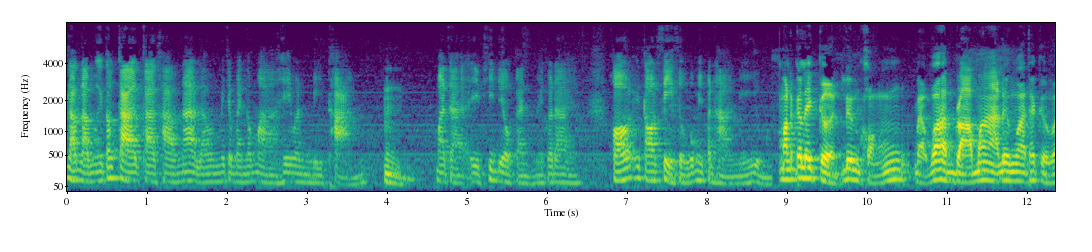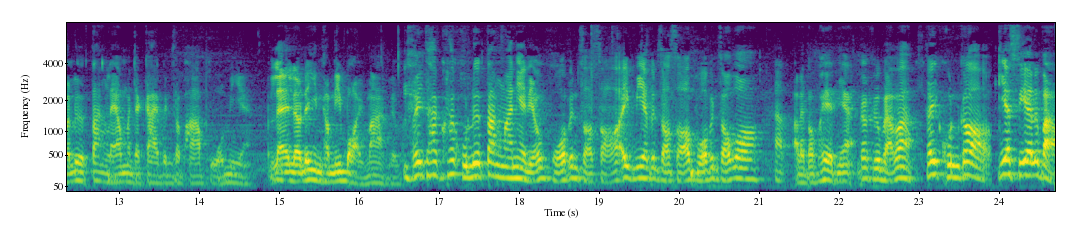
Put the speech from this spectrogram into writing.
หลังๆมันต้องการการคราวหน้าจแล้วมันไม่จำเป็นต้องมาให้มันมีฐานอืมมาจากไอ้ที่เดียวกันมันก็ได้ เพราะไอ้ตอนสี่สูก็มีปัญหานี้อยู่ มันก็เลยเกิดเรื่องของแบบว่าดราม่าเรื่องว่าถ้าเกิดว่าเลือกตั้งแล้ว มันจะกลายเป็นสภาผัวเมีย และเราได้ยินคำนี้บ่อยมากเลยว่าเฮ้ยถ้าถ้าคุณเลือกตั้งมาเนี่ยเดี๋ยวผัวเป็นสสไอ้เมียเป็นสสผัวเป็นสวครับอะไรประเภทเนี้ยก็คือแบบว่าเฮ้ยคุณก็เกียร์เสียหรือเปล่า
